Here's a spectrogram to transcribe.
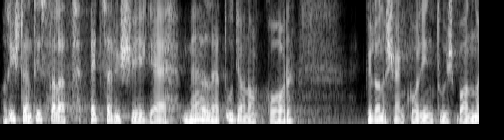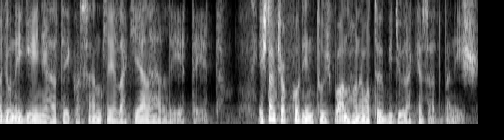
Az Isten tisztelet egyszerűsége mellett ugyanakkor különösen Korintusban, nagyon igényelték a Szentlélek jelenlétét. És nem csak Korintusban, hanem a többi gyülekezetben is.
